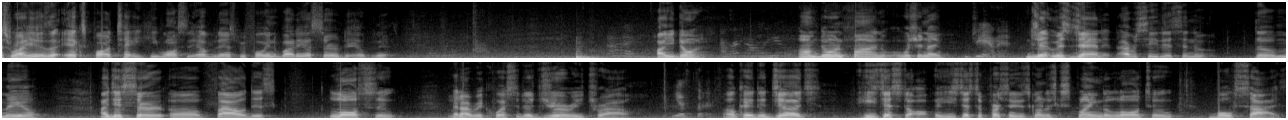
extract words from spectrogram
This right here is an ex parte. He wants the evidence before anybody else served the evidence. Hi. How you doing? All right, how are you? I'm doing fine. What's your name? Janet. Jan- Miss Janet. I received this in the, the mail. I just sir, uh, filed this lawsuit and I requested a jury trial. Yes, sir. Okay, the judge, he's just a, he's just a person who's going to explain the law to both sides.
